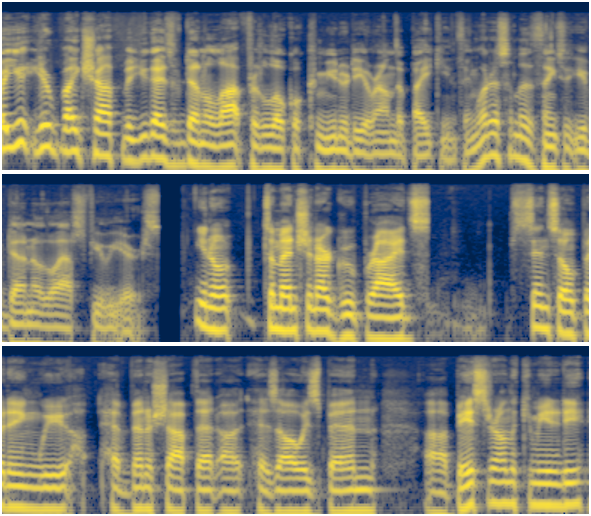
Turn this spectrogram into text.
but you, your bike shop, but you guys have done a lot for the local community around the biking thing. What are some of the things that you've done over the last few years? You know, to mention our group rides, since opening, we have been a shop that uh, has always been uh, based around the community.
